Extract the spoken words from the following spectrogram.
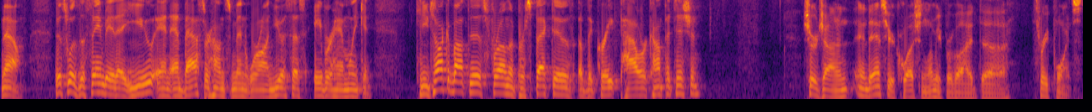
Now, this was the same day that you and Ambassador Huntsman were on USS Abraham Lincoln. Can you talk about this from the perspective of the great power competition? Sure, John. And, and to answer your question, let me provide uh, three points.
